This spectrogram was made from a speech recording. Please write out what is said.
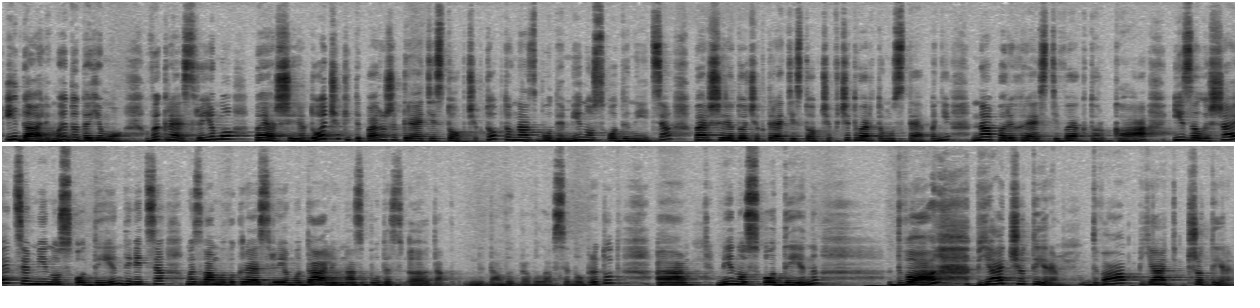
І далі ми додаємо, викреслюємо перший рядочок і тепер уже третій стопчик. Тобто в нас буде мінус одиниця, перший рядочок, третій стопчик в четвертому степені, на перехресті вектор К і залишається мінус 1. Дивіться, ми з вами викреслюємо. Далі в нас буде е, так, не там виправила все добре тут. Е, мінус 1. 2, 5, 4. 2, 5, 4.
